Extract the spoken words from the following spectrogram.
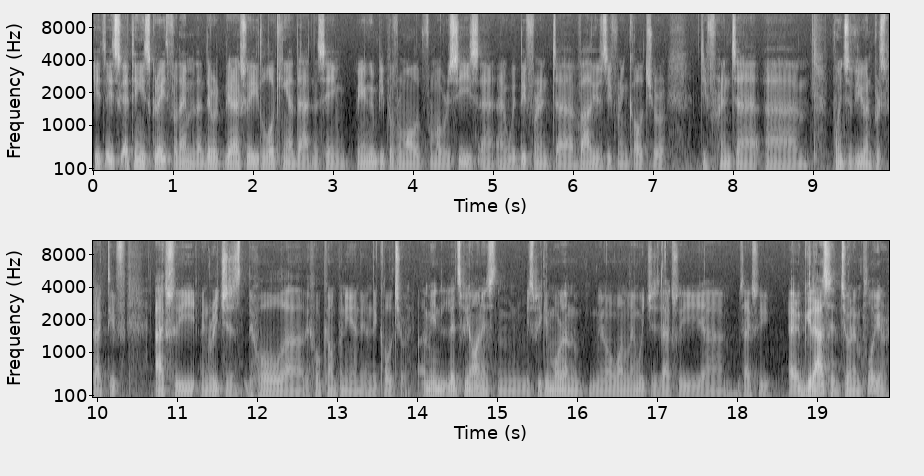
it, it's I think it's great for them that they're they're actually looking at that and saying bringing people from all from overseas uh, and with different uh, values, different culture, different uh, um, points of view and perspective actually enriches the whole uh, the whole company and, and, the culture. I mean, let's be honest. I mean, speaking more than you know one language is actually uh, is actually a good asset to an employer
